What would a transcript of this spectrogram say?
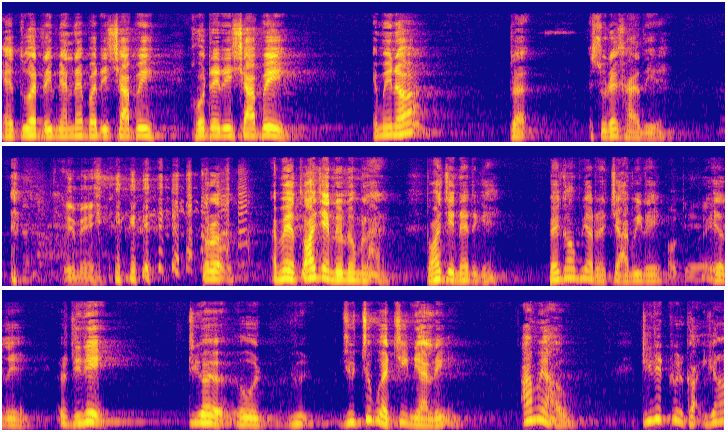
အဲသူကလိမ်မြန်လက်ပတ်တွေရှာပေးဟိုတယ်တွေရှာပေးအမေနော်ဒါအဆူရက်ခါသေးတယ် Amen. တော်တော်အမေသွားကျင်လို့လို့မလားသွားကျင်တဲ့တကယ်ဘယ်ကောက်ပြတော့ကြာပြီလေဟုတ်တယ်အဲ့ဒီအဲ့ဒီနေ့ဒီဟို YouTube ကကြည့်နေရလေအားမရဘူးဒီနေ့တွေ့ကရာ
